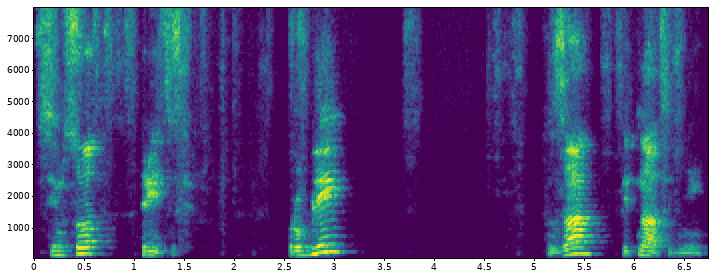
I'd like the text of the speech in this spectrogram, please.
730 рублей за 15 дней.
